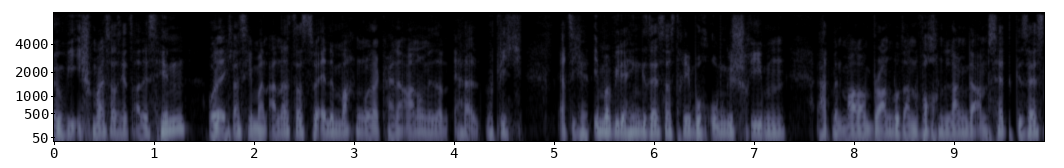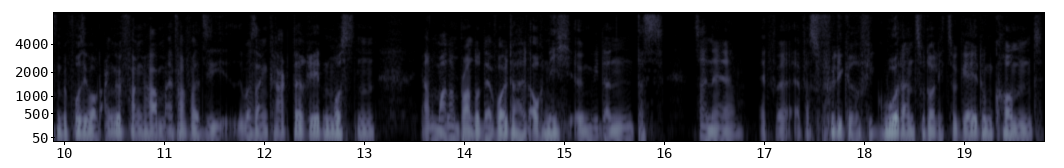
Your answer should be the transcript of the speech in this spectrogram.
irgendwie, ich schmeiß das jetzt alles hin oder ich lasse jemand anders das zu Ende machen oder keine Ahnung. sondern Er hat halt wirklich, er hat sich halt immer wieder hingesetzt, das Drehbuch umgeschrieben. Er hat mit Marlon Brando dann wochenlang da am Set gesessen, bevor sie überhaupt angefangen haben, einfach weil sie über seinen Charakter reden mussten. Ja, und Marlon Brando, der wollte halt auch nicht irgendwie dann, dass seine etwa, etwas fülligere Figur dann zu deutlich zur Geltung kommt.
